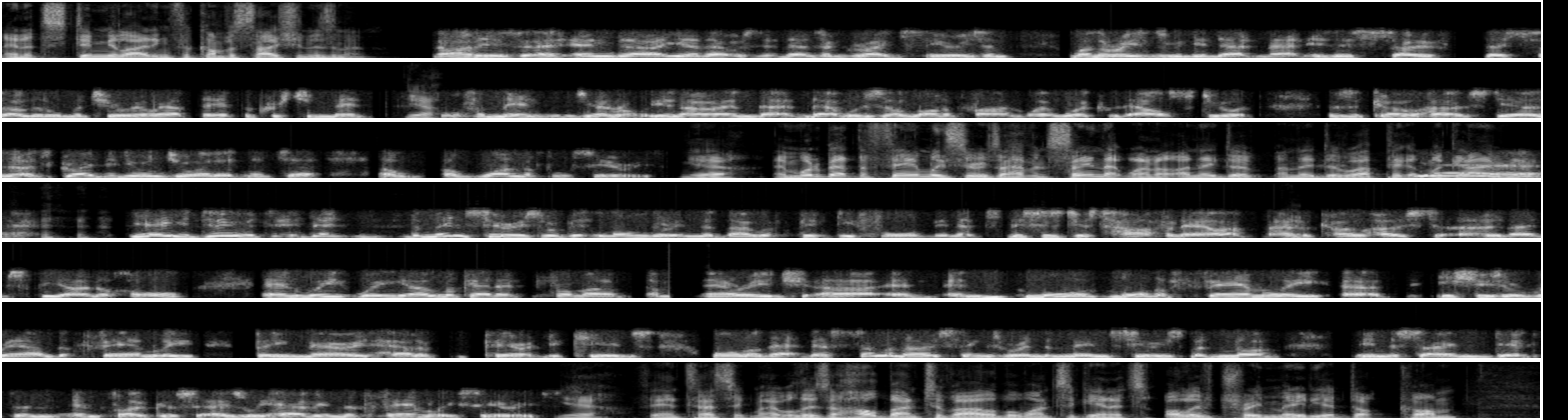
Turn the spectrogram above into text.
and it's stimulating for conversation, isn't it? No, it is, and uh, yeah, that was that was a great series. And one of the reasons we did that, Matt, is there's so there's so little material out there for Christian men, Yeah. or for men in general, you know. And that that was a lot of fun. We worked with Al Stewart as a co-host. Yeah, it's great that you enjoyed it, and it's a a, a wonderful series. Yeah. And what about the family series? I haven't seen that one. I I need to. I need to uh, pick up my game. Yeah, yeah, you do. It's, it, that, the men's series were a bit longer in that they were 54 minutes. This is just half an hour. I have a co-host. Uh, her name's Fiona Hall, and we we uh, look at it from a, a marriage uh, and and more more the family uh, issues around the family, being married, how to parent your kids, all of that. Now, some of those things were in the men's series, but not in the same depth and, and focus as we have in the family series. Yeah, fantastic, mate. Well, there's a whole bunch available. Once again, it's olivetreemedia.com.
